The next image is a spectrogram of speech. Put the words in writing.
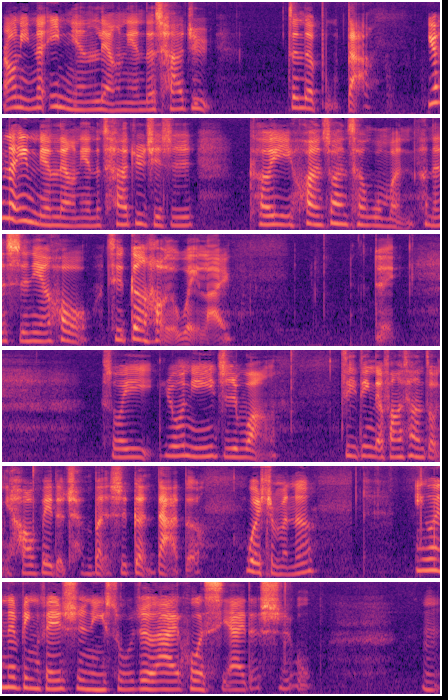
然后你那一年两年的差距真的不大，因为那一年两年的差距其实可以换算成我们可能十年后其实更好的未来。对。所以，如果你一直往既定的方向走，你耗费的成本是更大的。为什么呢？因为那并非是你所热爱或喜爱的事物。嗯，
